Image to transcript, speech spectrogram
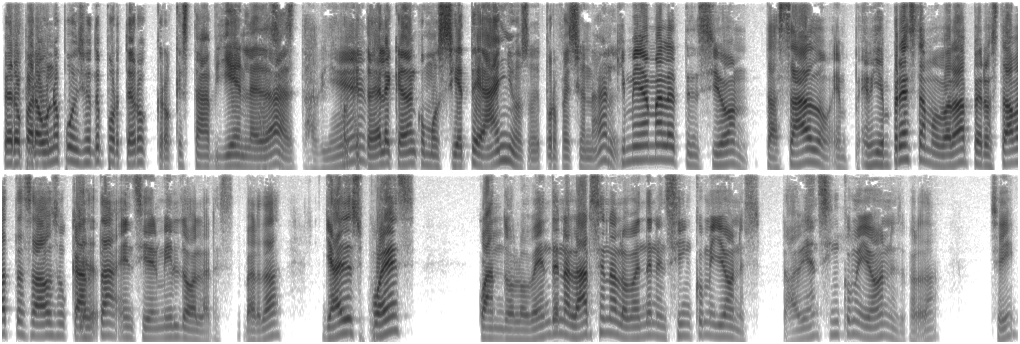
Pero para una posición de portero creo que está bien la edad. está bien. Porque todavía le quedan como siete años de profesional. Aquí me llama la atención, tasado, en, en préstamo, ¿verdad? Pero estaba tasado su carta en 100 mil dólares, ¿verdad? Ya después, cuando lo venden al Arsenal, lo venden en 5 millones. Todavía en 5 millones, ¿verdad? Sí.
